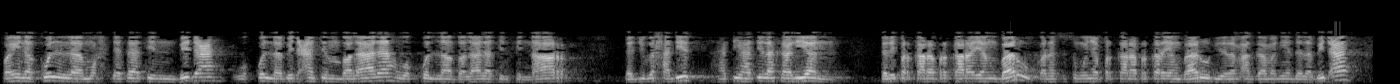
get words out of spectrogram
Fa inna kulla muhdatsatin bid'ah wa kulla bid'atin dalalah wa kulla dalalatin finnar. Dan juga hadis hati-hatilah kalian dari perkara-perkara yang baru karena sesungguhnya perkara-perkara yang baru di dalam agama ini adalah bid'ah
